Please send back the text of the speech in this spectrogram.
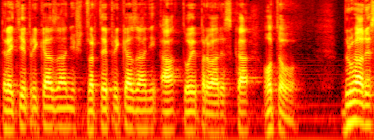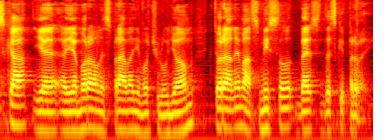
třetí přikázání, čtvrté přikázání a to je prvá deska, hotovo. Druhá deska je, je morálné správání voči lidem, která nemá smysl bez desky prvej.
